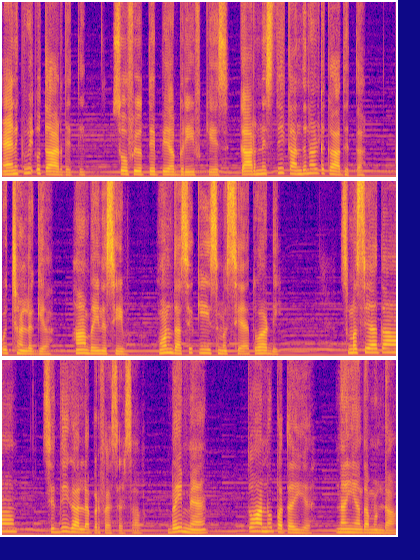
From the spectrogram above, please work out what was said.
ਐਨਕ ਵੀ ਉਤਾਰ ਦਿੱਤੀ। ਸੋਫੇ ਉੱਤੇ ਪਿਆ ਬਰੀਫ ਕੇਸ। ਕਾਰਨਿਸ ਦੀ ਕੰਧ ਨਾਲ ਟਿਕਾ ਦਿੱਤਾ। ਪੁੱਛਣ ਲੱਗਿਆ, ਹਾਂ ਬਈ ਨਸੀਬ, ਹੁਣ ਦੱਸ ਕੀ ਸਮੱਸਿਆ ਹੈ ਤੁਹਾਡੀ? ਸਮੱਸਿਆ ਤਾਂ ਸਿੱਧੀ ਗੱਲ ਹੈ ਪ੍ਰੋਫੈਸਰ ਸਾਹਿਬ। ਬਈ ਮੈਂ, ਤੁਹਾਨੂੰ ਪਤਾ ਹੀ ਹੈ, ਨਾਈਆਂ ਦਾ ਮੁੰਡਾ,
